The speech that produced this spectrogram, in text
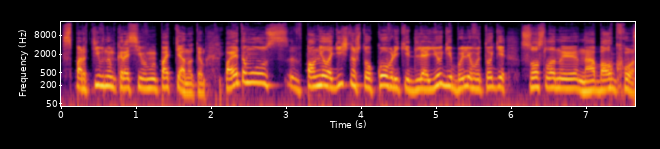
спортивным, красивым и подтянутым. Поэтому вполне логично, что коврики для йоги были в итоге сосланы на балкон.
